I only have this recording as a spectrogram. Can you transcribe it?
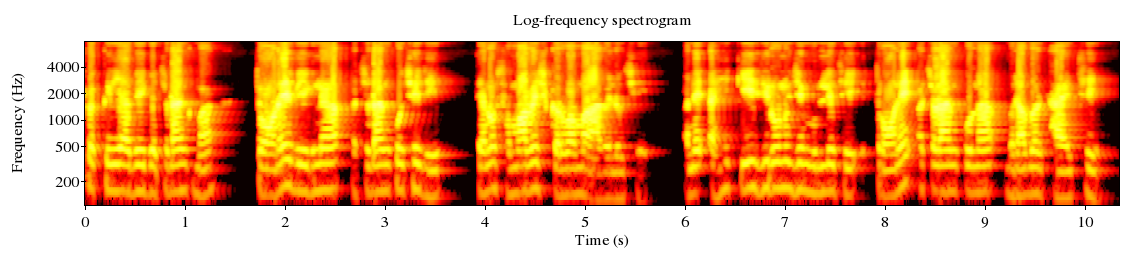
પ્રક્રિયા વેગ અચળાંકમાં ત્રણેય વેગના અચળાંકો છે જે તેનો સમાવેશ કરવામાં આવેલો છે. અને અહીં કે નું જે મૂલ્ય છે ત્રણેય અચળાંકોના બરાબર થાય છે.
